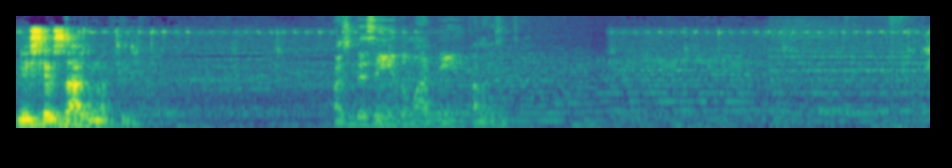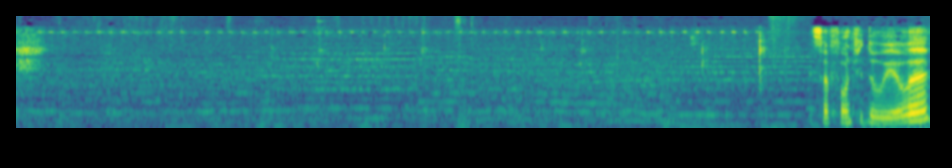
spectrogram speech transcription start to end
Nesse hexágono aqui. Faz um desenho de uma aguinha aí pra nós, então. Essa fonte do Will é.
